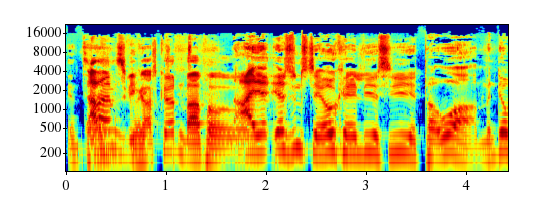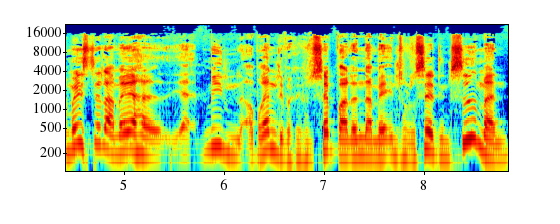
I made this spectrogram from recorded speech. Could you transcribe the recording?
Nej, nej, men vi kan også køre den bare på... Nej, jeg, jeg synes, det er okay lige at sige et par ord, men det var mest det der med, at jeg havde, ja, min oprindelige koncept var den der med at introducere din sidemand,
